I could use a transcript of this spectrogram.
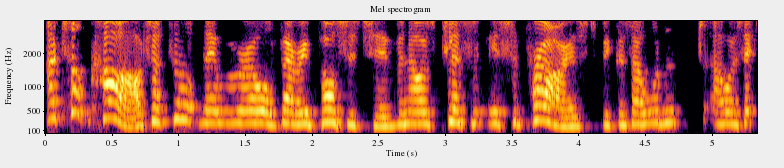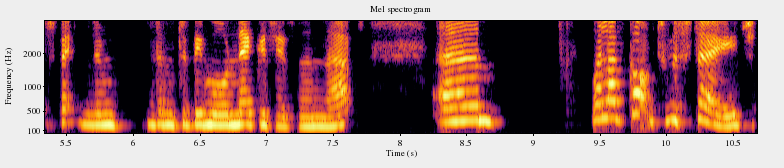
I took heart. I thought they were all very positive, and I was pleasantly surprised because I wouldn't. I was expecting them them to be more negative than that. Um, well, I've got to a stage.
